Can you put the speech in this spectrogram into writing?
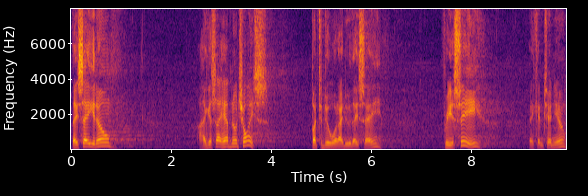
They say, you know, I guess I have no choice but to do what I do, they say. For you see, they continue,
